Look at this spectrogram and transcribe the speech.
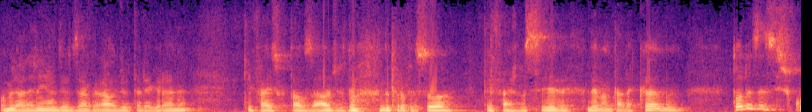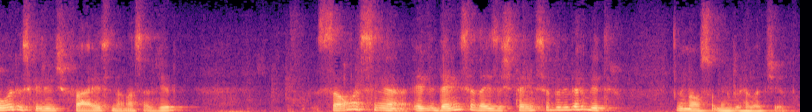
Ou melhor, não é nem áudio do WhatsApp, áudio do Telegram, né? Que faz escutar os áudios do, do professor, que faz você levantar da cama. Todas as escolhas que a gente faz na nossa vida são, assim, a evidência da existência do livre-arbítrio no nosso mundo relativo.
